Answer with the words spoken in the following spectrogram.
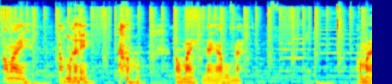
เอาใหม่เอาใหม่ เอาใหม่นะครับผมนะ เอาใหม่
